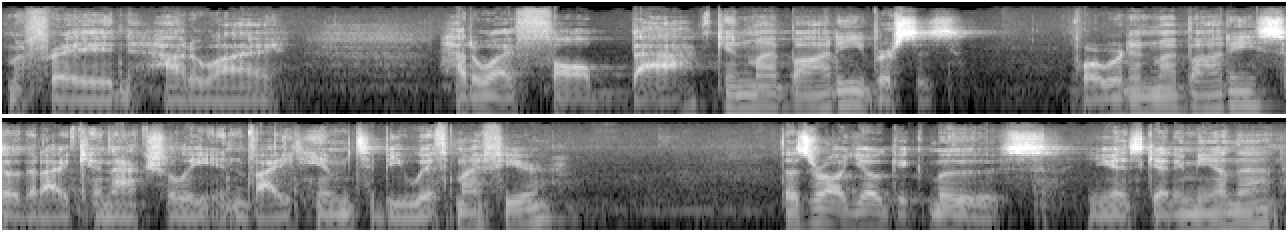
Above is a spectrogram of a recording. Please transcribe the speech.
I'm afraid, how do I, how do I fall back in my body versus forward in my body so that I can actually invite him to be with my fear. Those are all yogic moves. You guys getting me on that?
